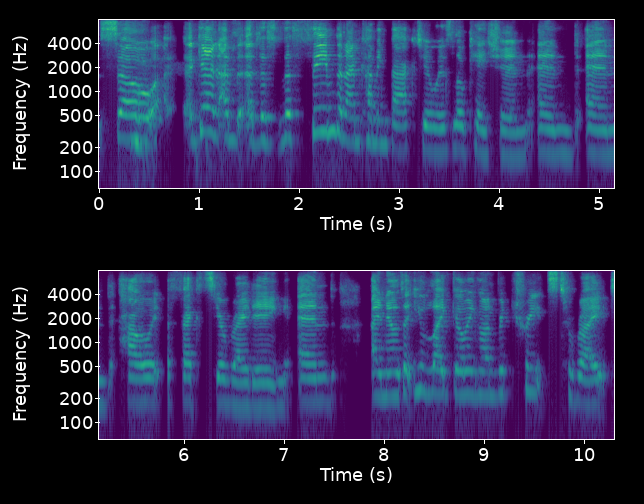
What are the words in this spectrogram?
so again I'm, the, the theme that i'm coming back to is location and and how it affects your writing. And i know that you like going on retreats to write.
